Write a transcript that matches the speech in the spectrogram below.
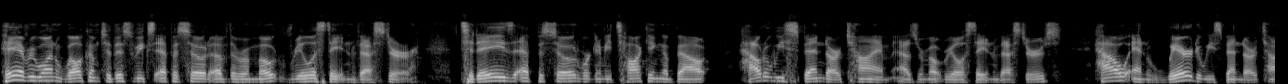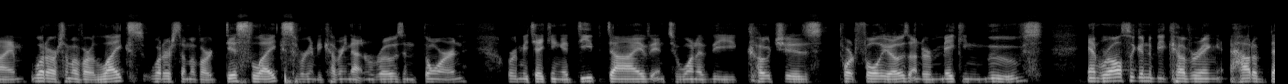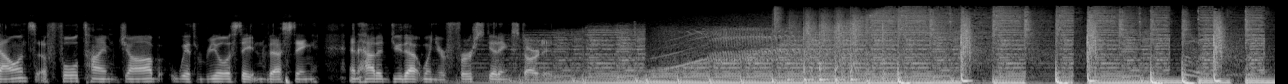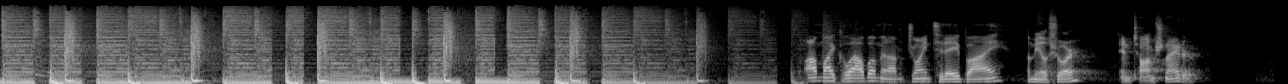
Hey everyone, welcome to this week's episode of the Remote Real Estate Investor. Today's episode, we're going to be talking about how do we spend our time as remote real estate investors? How and where do we spend our time? What are some of our likes? What are some of our dislikes? We're going to be covering that in Rose and Thorn. We're going to be taking a deep dive into one of the coaches' portfolios under Making Moves and we're also going to be covering how to balance a full time job with real estate investing and how to do that when you're first getting started. I'm Michael Albaum, and I'm joined today by Emil Shour and Tom Schneider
